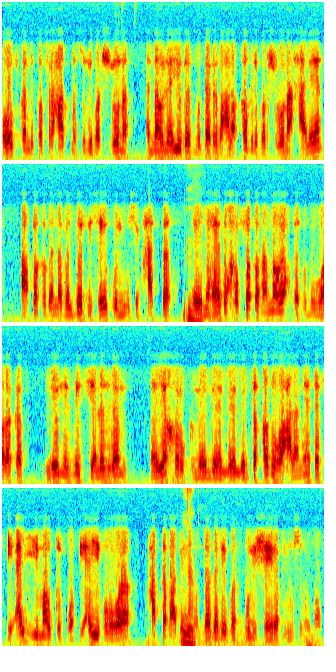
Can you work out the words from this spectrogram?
ووفقا لتصريحات مسؤولي برشلونة أنه لا يوجد مدرب على قدر برشلونة حاليا. أعتقد أن فالفيردي سيكمل الموسم حتى آه نهايته خاصة أنه يحضر بمباراة ليونيل ميسي الذي لم لانتقاده علانيه في أي موقف وفي أي مباراة حتى بعد المنتدى ليفربول الشهيرة في الموسم الماضي.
